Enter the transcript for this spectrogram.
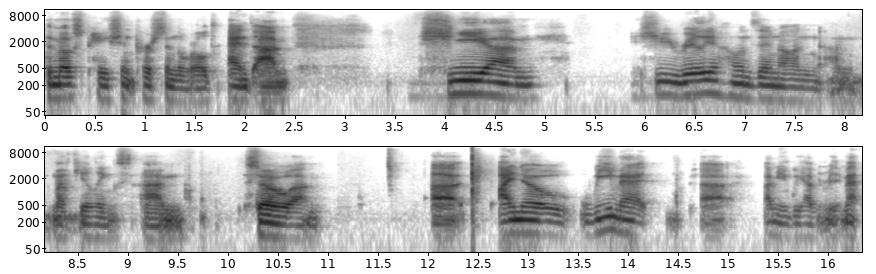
the most patient person in the world, and um, she um, she really hones in on um, my feelings. Um, so um, uh, I know we met. Uh, I mean, we haven't really met,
